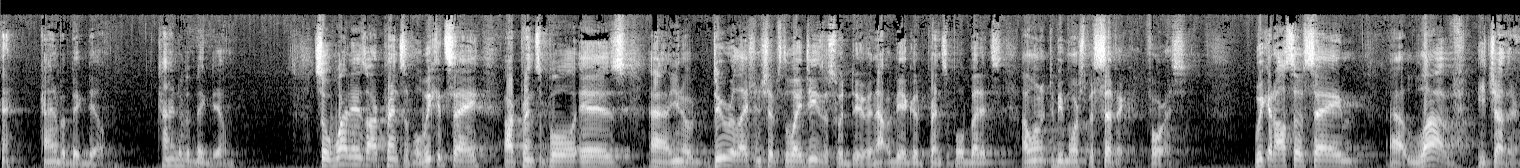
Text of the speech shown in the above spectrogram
kind of a big deal. Kind of a big deal. So, what is our principle? We could say our principle is, uh, you know, do relationships the way Jesus would do, and that would be a good principle, but it's, I want it to be more specific for us. We could also say, uh, love each other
